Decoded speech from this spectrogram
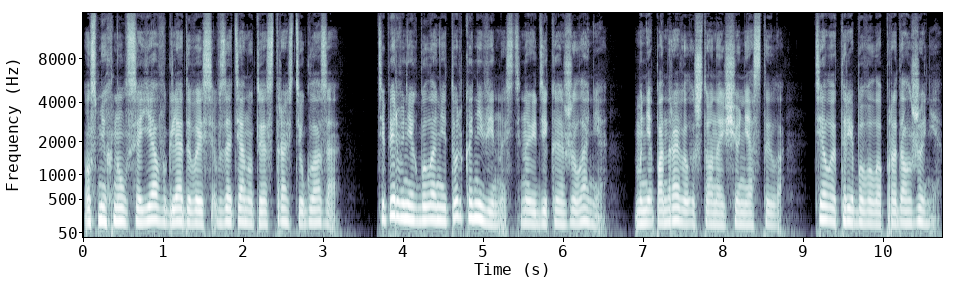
усмехнулся я, вглядываясь в затянутые страстью глаза. Теперь в них была не только невинность, но и дикое желание. Мне понравилось, что она еще не остыла. Тело требовало продолжения.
